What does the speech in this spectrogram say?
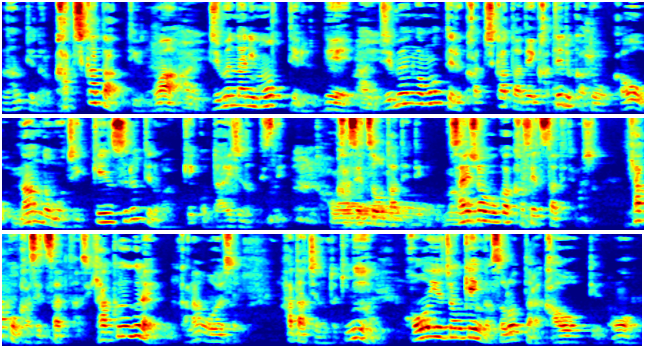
なんていうんだろう、勝ち方っていうのは、はい。自分なりに持ってるんで、はい自分が持ってる勝ち方で勝てるかどうかを何度も実験するっていうのが結構大事なんですね。仮説を立てて。最初は僕は仮説立ててました。100個仮説立てたんですよ。100ぐらいかなおよそ。20歳の時に、はいこういう条件が揃ったら買おうっていうのを、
